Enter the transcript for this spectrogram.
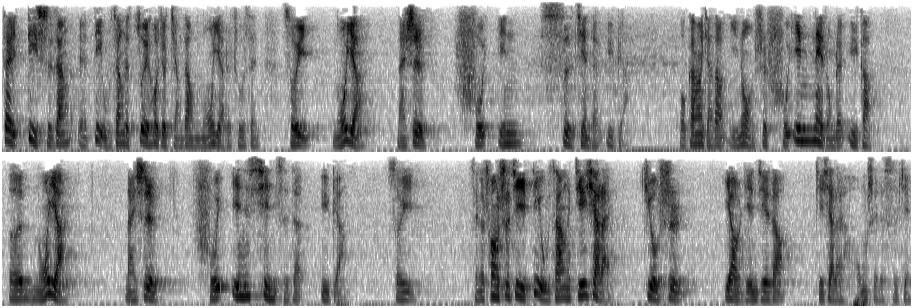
在第十章呃第五章的最后就讲到挪亚的出生，所以挪亚乃是福音事件的预表。我刚刚讲到，以诺是福音内容的预告，而挪亚乃是福音性质的预表。所以，整个创世纪第五章接下来就是要连接到接下来洪水的事件。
